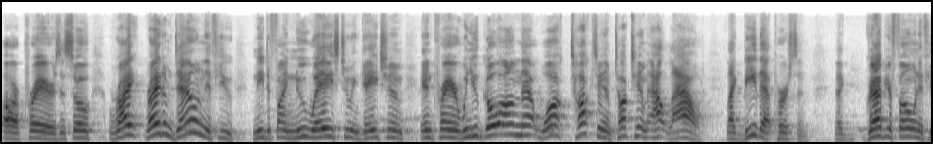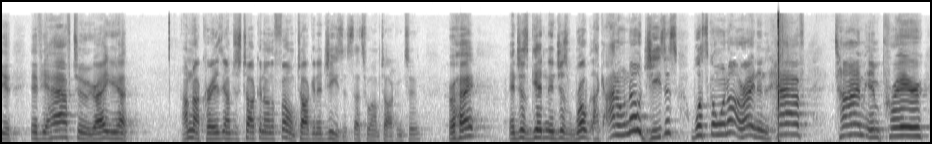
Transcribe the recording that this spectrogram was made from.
our prayers. And so write, write them down if you need to find new ways to engage him in prayer. When you go on that walk, talk to him. Talk to him out loud. Like be that person. Grab your phone if you, if you have to, right? I'm not crazy. I'm just talking on the phone, talking to Jesus. That's who I'm talking to, right? And just getting and just rope, like, I don't know, Jesus, what's going on, right? And have time in prayer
